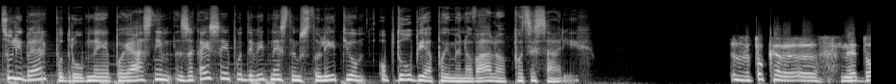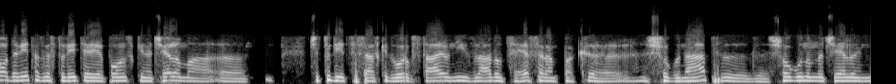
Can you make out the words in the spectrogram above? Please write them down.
Culiberg podrobneje pojasni, zakaj se je po 19. stoletju obdobja poimenovalo po cesarjih. Zato, ker eh, ne, do 19. stoletja je japonski načeloma, eh, če tudi je cesarski dvor obstajal, ni vladal cesar, ampak eh, šogunat z šogunom na čelu in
